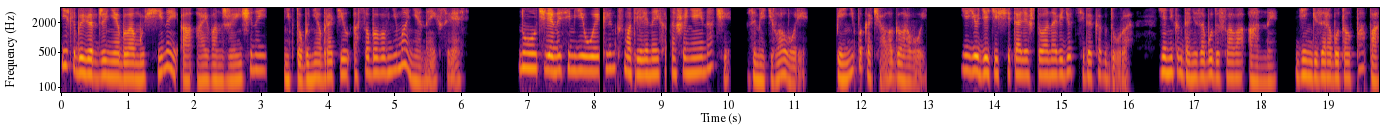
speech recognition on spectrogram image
Если бы Вирджиния была мужчиной, а Айван – женщиной, никто бы не обратил особого внимания на их связь. Но члены семьи Уэклинг смотрели на их отношения иначе, заметила Лори. Пенни покачала головой. Ее дети считали, что она ведет себя как дура – я никогда не забуду слова Анны. Деньги заработал папа,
